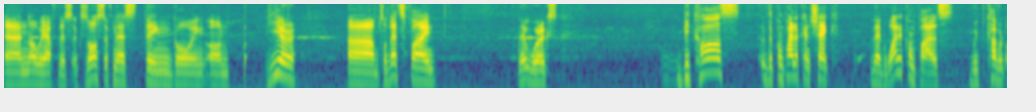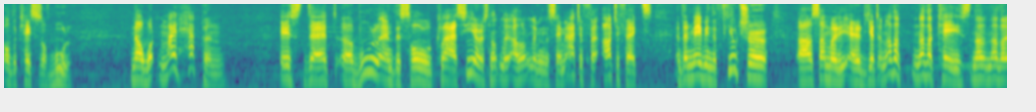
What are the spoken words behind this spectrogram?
and now we have this exhaustiveness thing going on here. Um, so that's fine, that works. Because the compiler can check that while it compiles, we covered all the cases of bool. Now what might happen is that uh, bool and this whole class here is not are not living the same artifacts, and then maybe in the future uh, somebody added yet another another case, another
